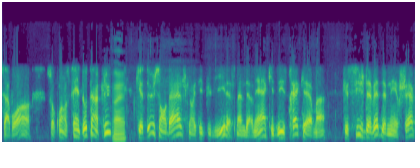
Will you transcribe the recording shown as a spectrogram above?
savoir sur quoi on se tient, d'autant plus qu'il y a deux sondages qui ont été publiés la semaine dernière qui disent très clairement que si je devais devenir chef,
